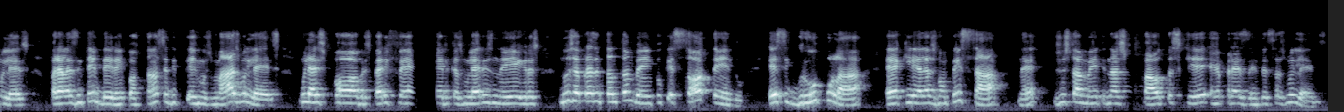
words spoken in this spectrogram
mulheres, para elas entenderem a importância de termos mais mulheres, mulheres pobres, periféricas, mulheres negras, nos representando também, porque só tendo esse grupo lá é que elas vão pensar né, justamente nas pautas que representam essas mulheres.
